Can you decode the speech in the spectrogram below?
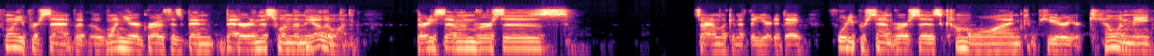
20%, but the one year growth has been better in this one than the other one. 37 versus, sorry, I'm looking at the year to date. 40% versus, come on, computer, you're killing me.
